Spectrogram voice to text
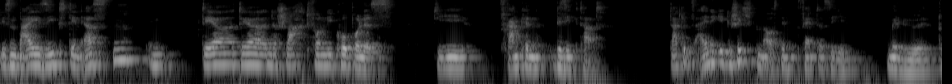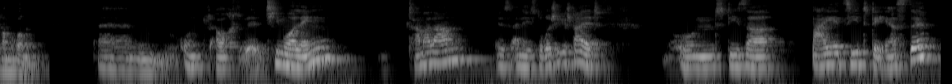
diesen Bayezid den Ersten, der, der in der Schlacht von Nikopolis die Franken besiegt hat. Da gibt es einige Geschichten aus dem Fantasy-Milieu drumherum. Ähm, und auch äh, Timor Leng, Tamerlan, ist eine historische Gestalt. Und dieser Bayezid Erste,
